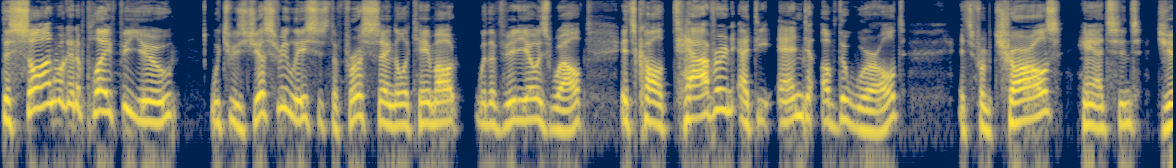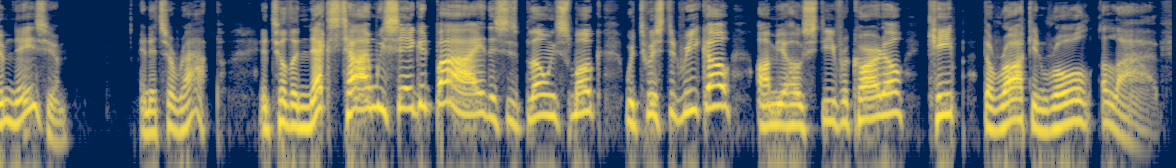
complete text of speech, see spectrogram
The song we're going to play for you, which was just released, is the first single. It came out with a video as well. It's called Tavern at the End of the World. It's from Charles Hanson's Gymnasium and it's a wrap. Until the next time we say goodbye, this is Blowing Smoke with Twisted Rico. I'm your host, Steve Ricardo. Keep the rock and roll alive.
